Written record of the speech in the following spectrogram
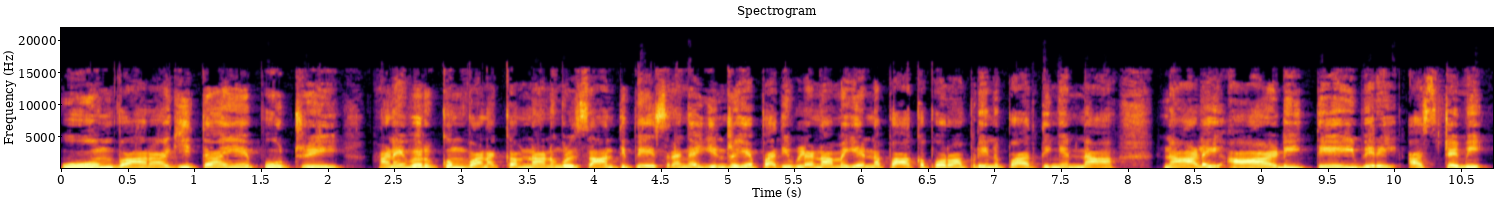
ஓம் வாராகிதாயே போற்றி. அனைவருக்கும் வணக்கம். நான் உங்கள் சாந்தி பேசுறேங்க. இன்றைய பதிவுல நாம என்ன பார்க்க போறோம் அப்படின்னு பார்த்தீங்கன்னா நாளை ஆடி தேய்பிரை அஷ்டமி.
